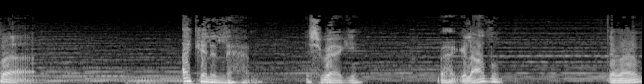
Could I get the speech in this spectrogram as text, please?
ف أكل اللحم. إيش باقي؟ باقي العظم. تمام؟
